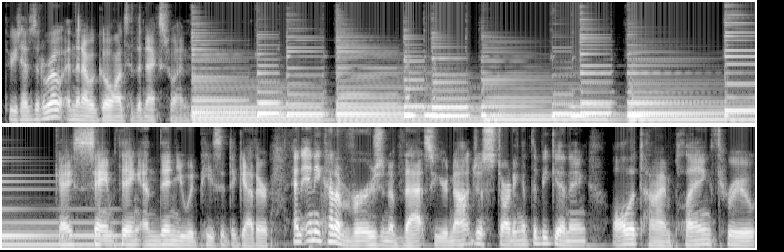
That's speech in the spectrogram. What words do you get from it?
three times in a row, and then I would go on to the next one. Okay, same thing, and then you would piece it together. And any kind of version of that, so you're not just starting at the beginning all the time, playing through,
